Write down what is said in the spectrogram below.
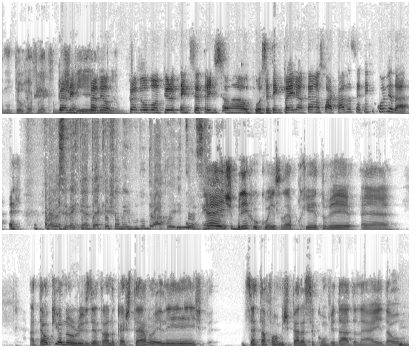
Não ter o reflexo no pra espelho. Mim, pra, mim, pra mim, o vampiro tem que ser tradicional, pô. Você tem que, pra ele entrar na sua casa, você tem que convidar. É, mas você vê que tem até a questão mesmo do Drácula. Ele convida. É, eles brincam com isso, né? Porque tu vê. É, até o Keanu Reeves entrar no castelo, ele, de certa forma, espera ser convidado, né? Aí dá o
